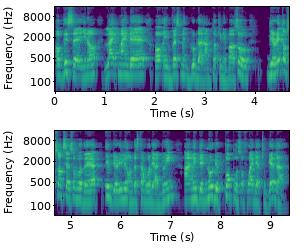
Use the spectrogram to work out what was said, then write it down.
of this uh, you know like-minded or investment group that i'm talking about. So the rate of success over there if they really understand what they are doing and if they know the purpose of why they're together.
